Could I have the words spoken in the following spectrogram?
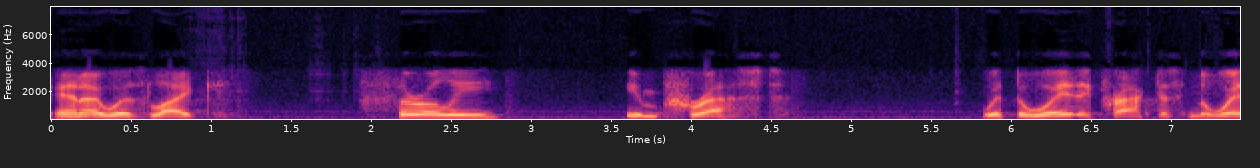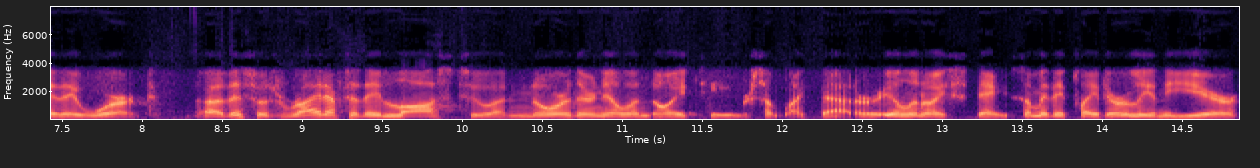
and I was like thoroughly impressed with the way they practiced and the way they worked. Uh, this was right after they lost to a Northern Illinois team or something like that, or Illinois State. Somebody they played early in the year.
